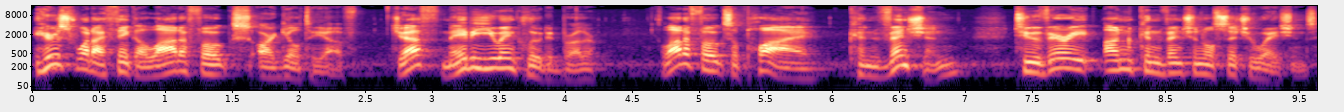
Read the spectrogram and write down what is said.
Here's what I think a lot of folks are guilty of. Jeff, maybe you included, brother. A lot of folks apply convention to very unconventional situations.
